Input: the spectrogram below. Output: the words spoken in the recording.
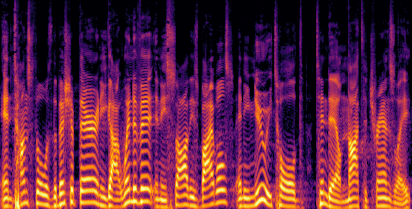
and Tunstall was the bishop there, and he got wind of it, and he saw these Bibles, and he knew he told Tyndale not to translate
